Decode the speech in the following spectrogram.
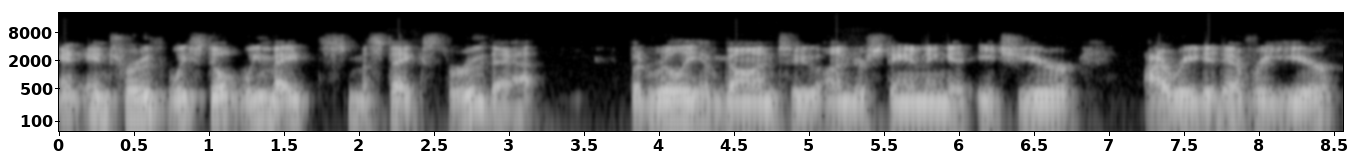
And in truth, we still we made mistakes through that, but really have gone to understanding it each year. I read it every year,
